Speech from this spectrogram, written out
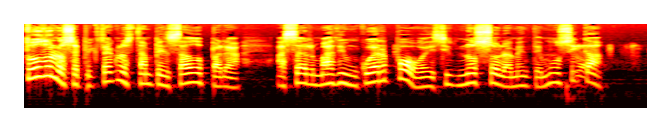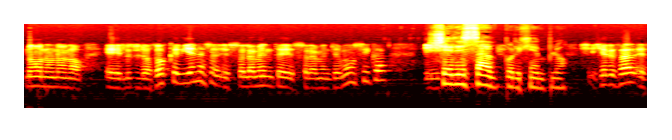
¿Todos los espectáculos están pensados para hacer más de un cuerpo? Es decir, no solamente música. No, no, no, no. Eh, los dos que vienen son solamente solamente música. Y, por ejemplo. Sherezad es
